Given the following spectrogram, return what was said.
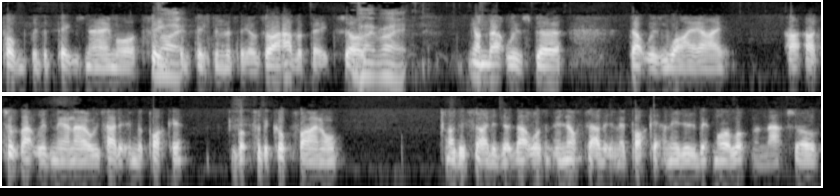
pub with the pig's name or seeing Right. some pigs in the field so I have a pig so Right, right. and that was the that was why I, I I took that with me and I always had it in my pocket but for the cup final I decided that that wasn't enough to have it in my pocket. I needed a bit more luck than that, so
